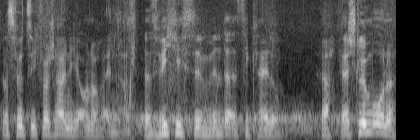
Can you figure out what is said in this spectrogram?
das wird sich wahrscheinlich auch noch ändern. Das Wichtigste im Winter ist die Kleidung. Ja, wäre schlimm ohne.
